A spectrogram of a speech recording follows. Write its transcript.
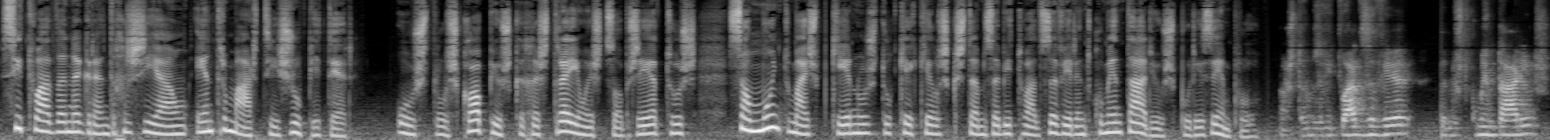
situada na grande região entre Marte e Júpiter. Os telescópios que rastreiam estes objetos são muito mais pequenos do que aqueles que estamos habituados a ver em documentários, por exemplo. Nós estamos habituados a ver nos documentários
